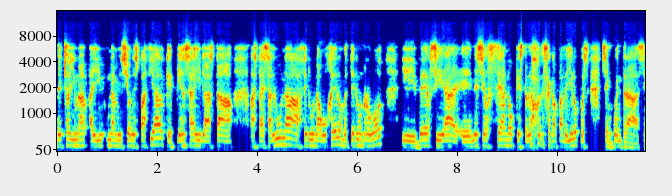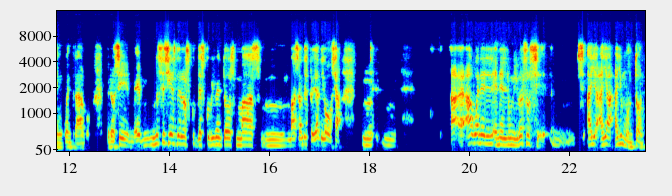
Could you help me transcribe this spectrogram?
De hecho, hay una, hay una misión espacial que piensa ir hasta, hasta esa luna, hacer un agujero, meter un robot y ver si ah, en ese océano que está debajo de esa capa de hielo, pues se encuentra, se encuentra algo. Pero sí, eh, no sé si es de los descubrimientos más, mm, más grandes, pero ya digo, o sea, mm, mm, agua en el, en el universo hay, hay- hay un montón.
